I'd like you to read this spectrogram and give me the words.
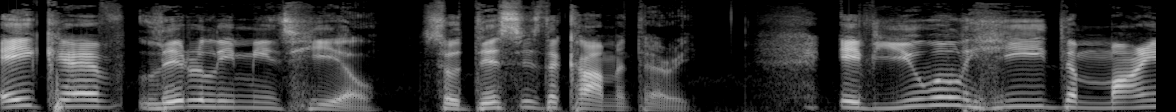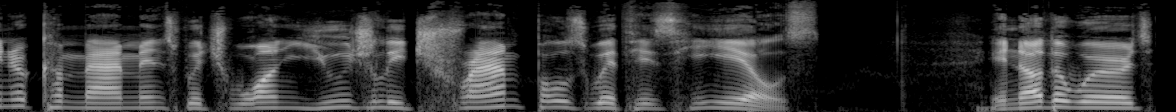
Akev literally means heel. So this is the commentary. If you will heed the minor commandments which one usually tramples with his heels, in other words,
